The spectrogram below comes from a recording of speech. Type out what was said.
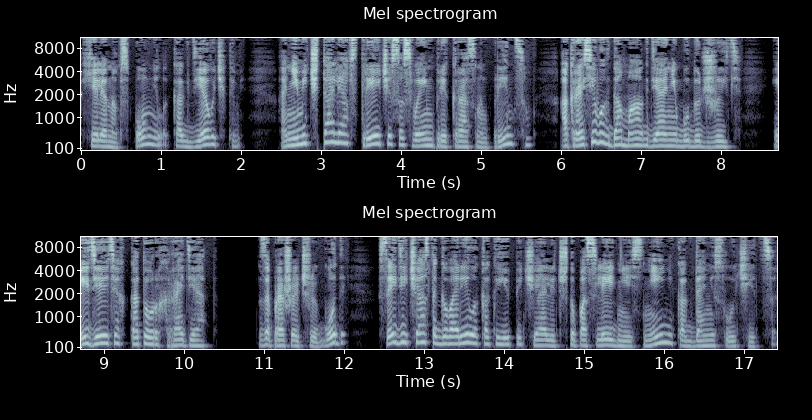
Хелена вспомнила, как девочками они мечтали о встрече со своим прекрасным принцем, о красивых домах, где они будут жить, и детях, которых родят. За прошедшие годы Сэдди часто говорила, как ее печалит, что последнее с ней никогда не случится.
